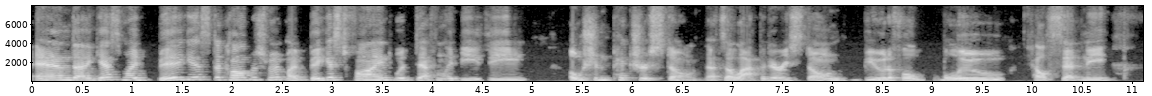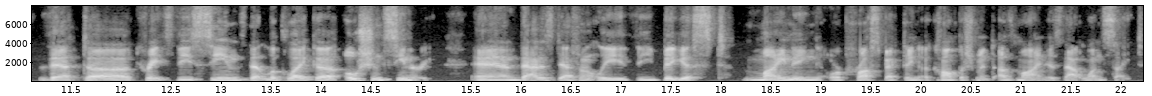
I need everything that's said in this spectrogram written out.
And I guess my biggest accomplishment, my biggest find would definitely be the Ocean Picture Stone. That's a lapidary stone, beautiful blue chalcedony that uh, creates these scenes that look like uh, ocean scenery. And that is definitely the biggest mining or prospecting accomplishment of mine is that one site.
